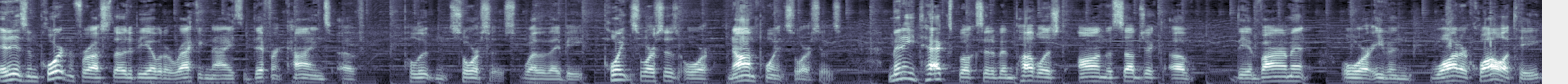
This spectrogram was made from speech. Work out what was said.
It is important for us, though, to be able to recognize the different kinds of pollutant sources, whether they be point sources or non-point sources. Many textbooks that have been published on the subject of the environment or even water quality,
